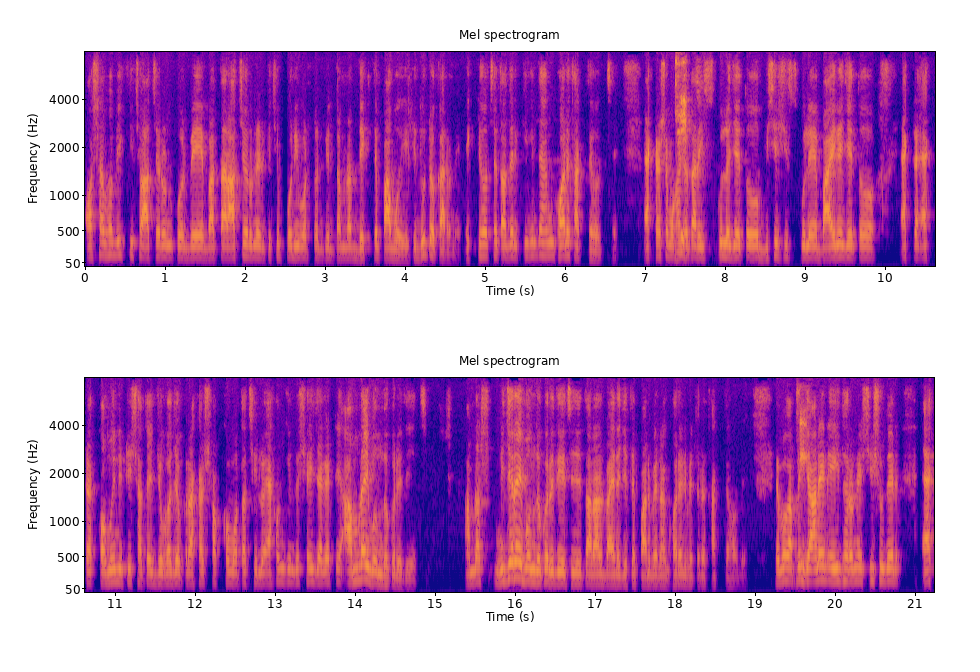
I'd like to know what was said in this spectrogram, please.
অস্বাভাবিক কিছু আচরণ করবে বা তার আচরণের কিছু পরিবর্তন কিন্তু আমরা দেখতে পাবো এটি দুটো কারণে। একটি হচ্ছে তাদেরকে কিন্তু এখন ঘরে থাকতে হচ্ছে। একটা সময় হয়তো তার স্কুলে যেত বিশেষ স্কুলে বাইরে যেত একটা একটা কমিউনিটির সাথে যোগাযোগ রাখার সক্ষমতা ছিল। এখন কিন্তু সেই জায়গাটি আমরাই বন্ধ করে দিয়েছি। আমরা নিজেরাই বন্ধ করে দিয়েছি যে তারা আর বাইরে যেতে পারবে না ঘরের ভেতরে থাকতে হবে। এবং আপনি জানেন এই ধরনের শিশুদের এক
